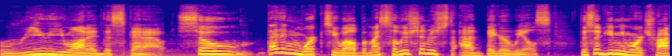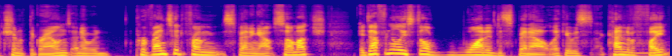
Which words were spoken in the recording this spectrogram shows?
really wanted to spin out. So that didn't work too well, but my solution was to add bigger wheels. This would give me more traction with the ground and it would prevent it from spinning out so much. It definitely still wanted to spin out, like it was kind of a fight,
